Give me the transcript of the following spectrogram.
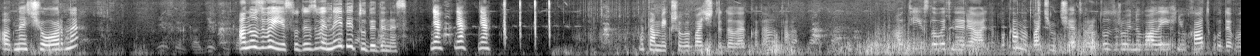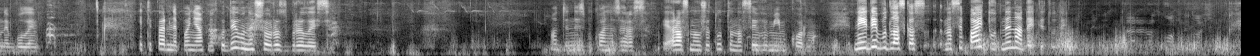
одне чорне. Дівчинка, дівчинка. А ну зви сюди, зви, не йди туди, Денис. Ня, ня, ня. Отам, якщо ви бачите далеко, да? там. От їх зловити нереально. Поки ми бачимо четверо. Тут зруйнували їхню хатку, де вони були. І тепер непонятно, куди вони що розбрелись. От Денис буквально зараз. Раз ми вже тут, то насипемо їм корму. Не йди, будь ласка, насипай тут, не треба йти туди.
